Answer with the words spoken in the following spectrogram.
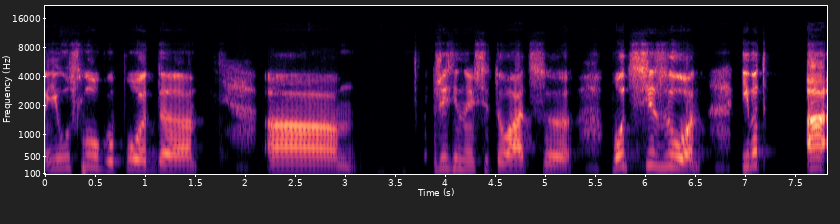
и услугу под а, жизненную ситуацию, под сезон. И вот а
